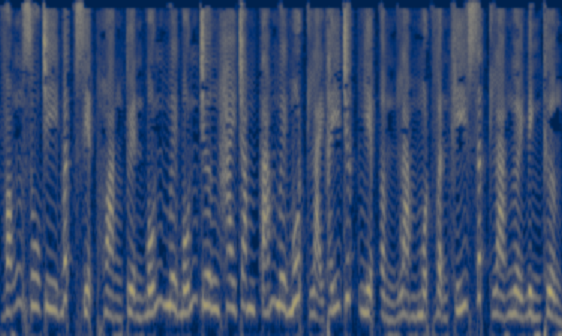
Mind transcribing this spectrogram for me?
Võng du chi bất diệt hoàng tuyển 44 chương 281 lại thấy chức nghiệp ẩm làm một vận khí rất là người bình thường.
